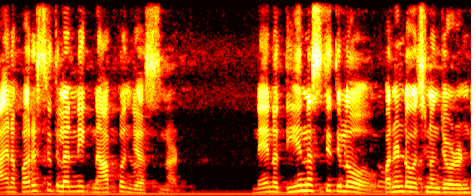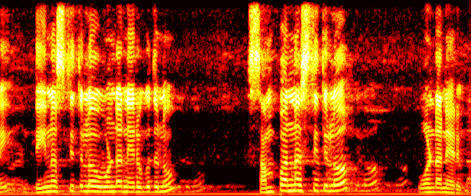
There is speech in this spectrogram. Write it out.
ఆయన పరిస్థితులన్నీ జ్ఞాపకం చేస్తున్నాడు. నేను దీనస్థితిలో పన్నెండో వచనం చూడండి. దీనస్థితిలో ఉండనెరుగుదును సంపన్న స్థితిలో ఉండనెరుగు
